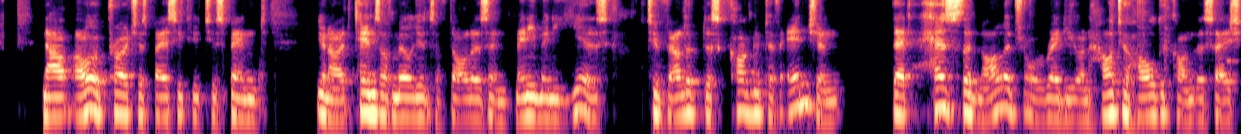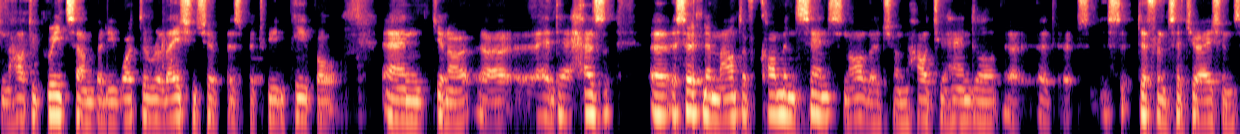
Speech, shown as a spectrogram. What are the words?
Now, our approach is basically to spend, you know, tens of millions of dollars and many many years develop this cognitive engine that has the knowledge already on how to hold a conversation, how to greet somebody, what the relationship is between people, and you know, uh, and has a, certain amount of common sense knowledge on how to handle uh, uh different situations,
